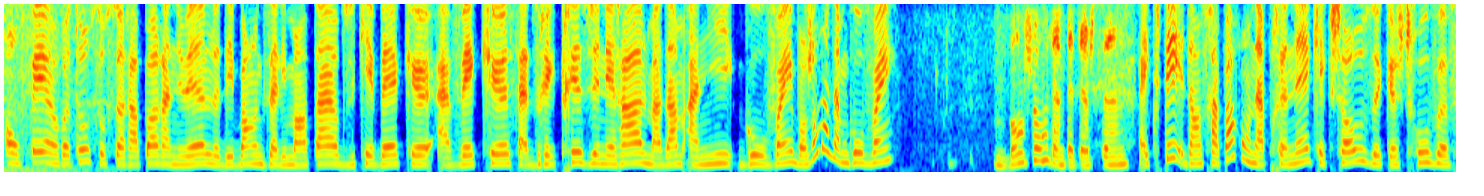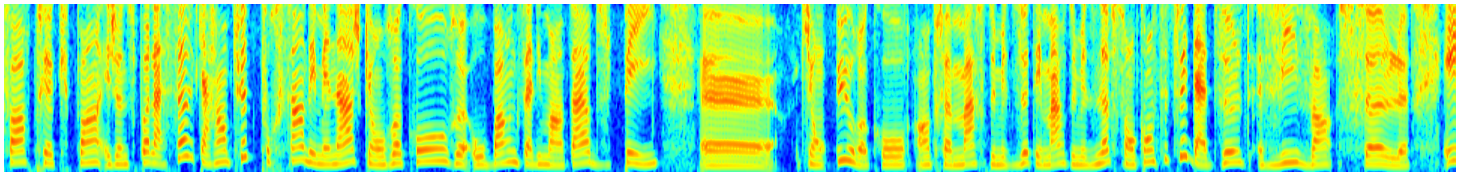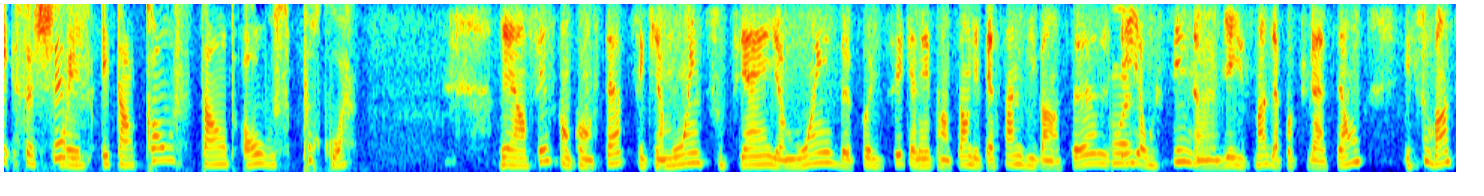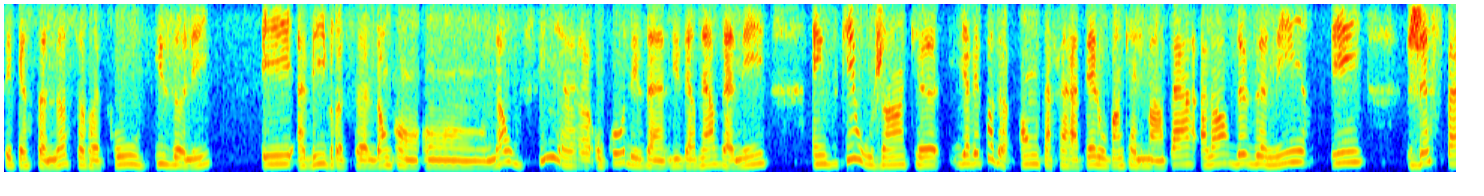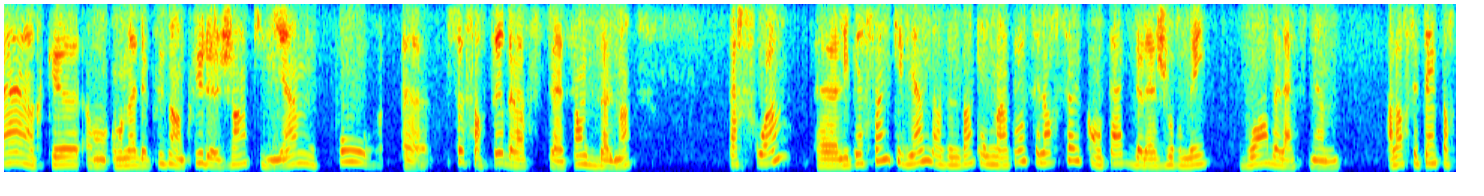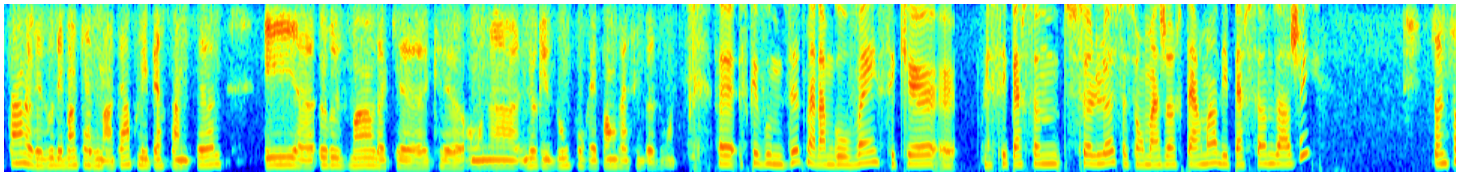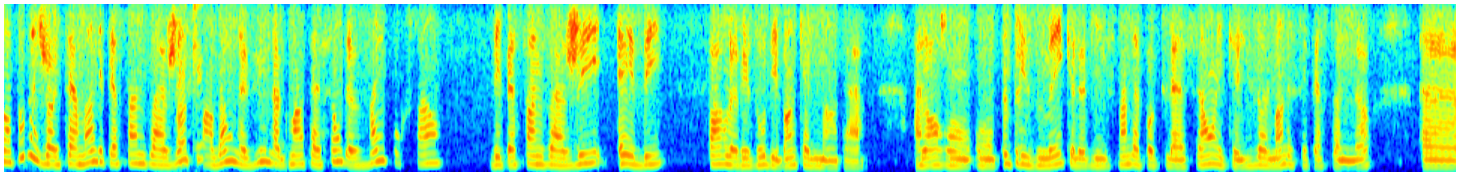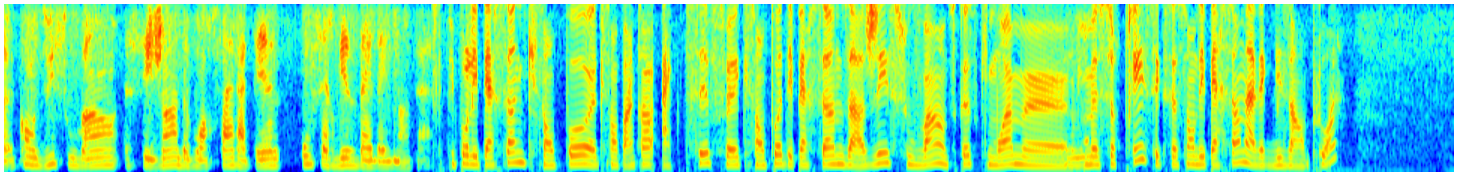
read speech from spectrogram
On fait un retour sur ce rapport annuel des banques alimentaires du Québec euh, avec euh, sa directrice générale, Madame Annie Gauvin. Bonjour, Madame Gauvin. Bonjour, Mme Peterson. Écoutez, dans ce rapport, on apprenait quelque chose que je trouve fort préoccupant et je ne suis pas la seule. 48% des ménages qui ont recours aux banques alimentaires du pays, euh, qui ont eu recours entre mars 2018 et mars 2019, sont constitués d'adultes vivant seuls. Et ce chiffre est en constante hausse. Pourquoi? Bien, en fait, ce qu'on constate, c'est qu'il y a moins de soutien, il y a moins de politique à l'intention des personnes vivant seules, et il y a aussi un vieillissement de la population. Et souvent, ces personnes-là se retrouvent isolées et à vivre seules. Donc, on, a aussi, euh, au cours des, dernières années, indiqué aux gens qu'il n'y avait pas de honte à faire appel aux banques alimentaires, alors de venir et j'espère qu'on on a de plus en plus de gens qui viennent pour euh, se sortir de leur situation d'isolement. Parfois, euh, les personnes qui viennent dans une banque alimentaire, c'est leur seul contact de la journée, voire de la semaine. Alors, c'est important, le réseau des banques alimentaires pour les personnes seules. Et euh, heureusement qu'on a le réseau pour répondre à ces besoins. Euh, ce que vous me dites, Madame Gauvin, c'est que ces personnes seules-là, ce sont majoritairement des personnes âgées? Ce ne sont pas majoritairement des personnes âgées. Cependant, on a vu une augmentation de 20 des personnes âgées aidées par le réseau des banques alimentaires. Alors, on, peut présumer que le vieillissement de la population et que l'isolement de ces personnes-là euh, conduit souvent ces gens à devoir faire appel aux services d'aide alimentaire. Puis pour les personnes qui sont pas, qui sont encore actifs, euh, qui sont pas des personnes âgées, souvent, en tout cas, ce qui moi me, me surprit, c'est que ce sont des personnes avec des emplois.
